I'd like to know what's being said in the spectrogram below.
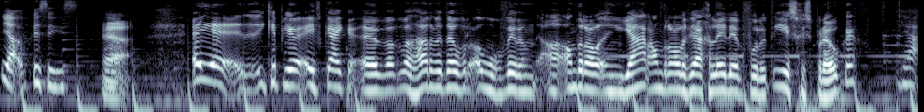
ja, precies. Ja. Hey, eh, ik heb je even kijken, eh, wat, wat hadden we het over? Ongeveer een, anderhal, een jaar, anderhalf jaar geleden hebben we voor het eerst gesproken. Ja.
